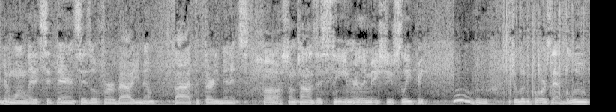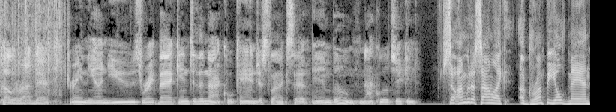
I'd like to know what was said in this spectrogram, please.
You don't want to let it sit there and sizzle for about, you know, five to 30 minutes. Oh, sometimes the steam really makes you sleepy. Whew. What you're looking for is that blue color right there. Drain the unused right back into the NyQuil can, just like so. And boom, NyQuil chicken. So I'm going to sound like a grumpy old man.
